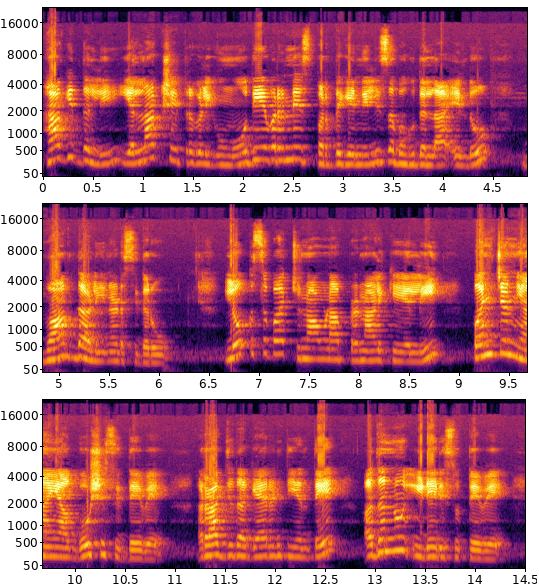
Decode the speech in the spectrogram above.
ಹಾಗಿದ್ದಲ್ಲಿ ಎಲ್ಲಾ ಕ್ಷೇತ್ರಗಳಿಗೂ ಮೋದಿಯವರನ್ನೇ ಸ್ಪರ್ಧೆಗೆ ನಿಲ್ಲಿಸಬಹುದಲ್ಲ ಎಂದು ವಾಗ್ದಾಳಿ ನಡೆಸಿದರು. ಲೋಕಸಭಾ ಚುನಾವಣಾ ಪ್ರಣಾಳಿಕೆಯಲ್ಲಿ ಪಂಚ ನ್ಯಾಯ ಘೋಷಿಸಿದ್ದೇವೆ. ರಾಜ್ಯದ ಗ್ಯಾರಂಟಿಯಂತೆ ಅದನ್ನು ಈಡೇರಿಸುತ್ತೇವೆ.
